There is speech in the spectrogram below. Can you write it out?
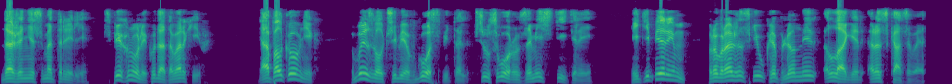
даже не смотрели, спихнули куда-то в архив. А полковник вызвал к себе в госпиталь всю свору заместителей, и теперь им про вражеский укрепленный лагерь рассказывает,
